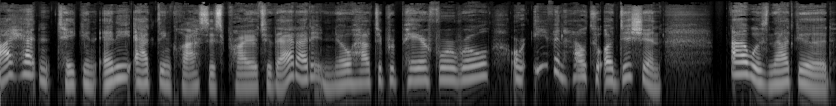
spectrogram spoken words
I hadn't taken any acting classes prior to that. I didn't know how to prepare for a role or even how to audition. I was not good.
